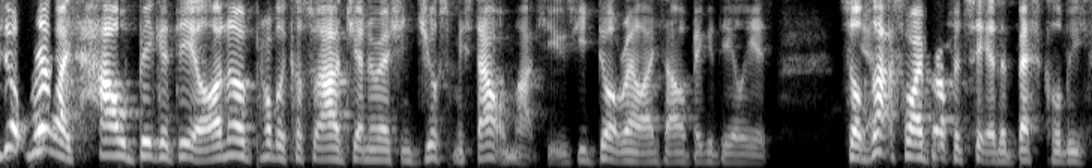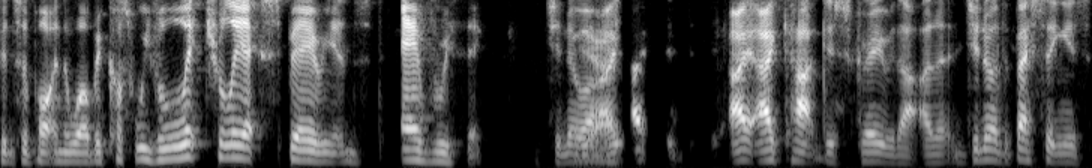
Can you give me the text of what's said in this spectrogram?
don't realize how big a deal. I know probably because our generation just missed out on Mark Hughes. You don't realize how big a deal he is. So that's why Bradford City are the best club you can support in the world because we've literally experienced everything. Do you know Yeah. what? I, I I can't disagree with that. And uh, do you know the best thing is,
